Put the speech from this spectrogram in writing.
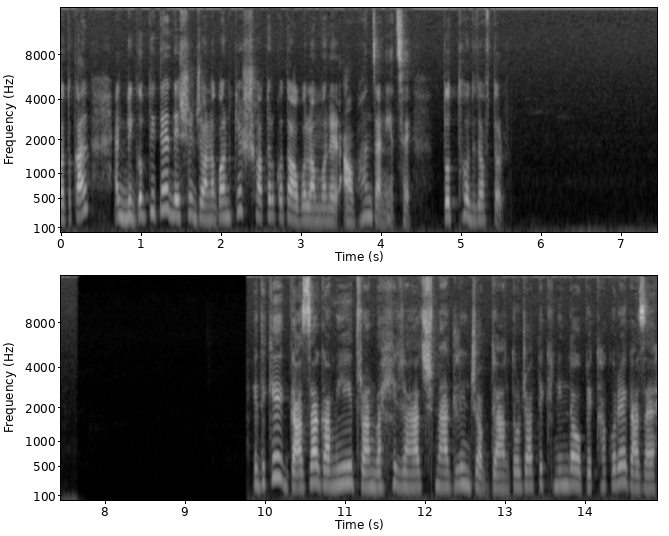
গতকাল এক বিজ্ঞপ্তিতে দেশের জনগণকে সতর্কতা অবলম্বনের আহ্বান জানিয়েছে তথ্য অধিদপ্তর। এদিকে গাজাগামী ত্রাণবাহী জাহাজ ম্যাডলিন জব্দে আন্তর্জাতিক নিন্দা উপেক্ষা করে গাজায়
